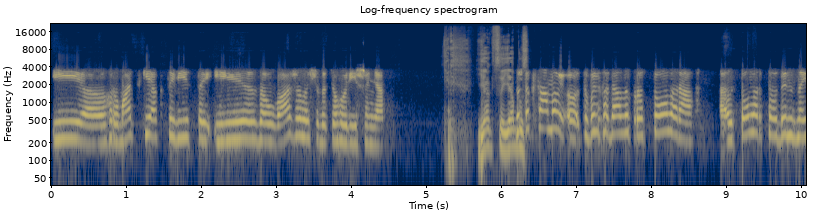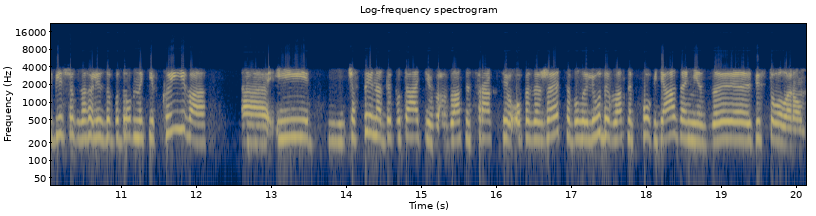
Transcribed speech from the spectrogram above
і е, громадські активісти, і зауважили щодо цього рішення. Як це? Я Ну так само е, то ви згадали про Столара. Столар це один з найбільших взагалі забудовників Києва. Е, І частина депутатів власне з фракції ОПЗЖ це були люди, власне, пов'язані з зі Столаром.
